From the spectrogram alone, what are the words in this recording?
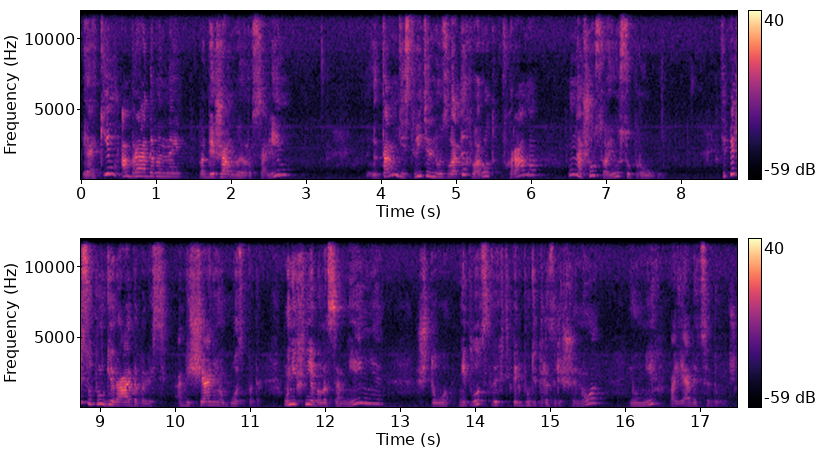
Иаким, обрадованный, побежал в Иерусалим. Там действительно у золотых ворот в храма он нашел свою супругу. Теперь супруги радовались обещанию Господа. У них не было сомнения, что неплодство их теперь будет разрешено, и у них появится дочь.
